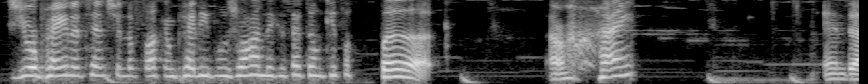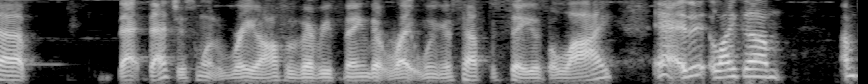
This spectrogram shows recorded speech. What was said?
because you were paying attention to fucking petty bourgeois niggas that don't give a fuck. All right, and uh, that that just went right off of everything that right wingers have to say is a lie. Yeah, it, like um, I'm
